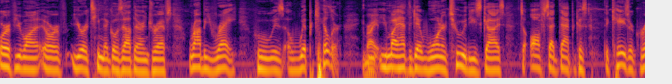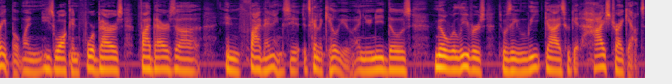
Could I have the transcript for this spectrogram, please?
Or if you want, or if you're a team that goes out there and drafts Robbie Ray, who is a whip killer, right? You, you might have to get one or two of these guys to offset that because the K's are great, but when he's walking four barriers, five barriers, uh, in five innings, it's going to kill you. And you need those mill relievers, those elite guys who get high strikeouts,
